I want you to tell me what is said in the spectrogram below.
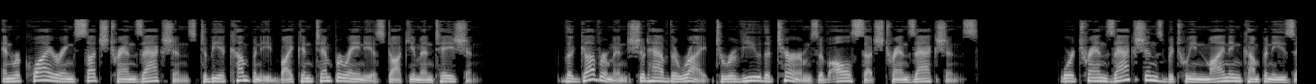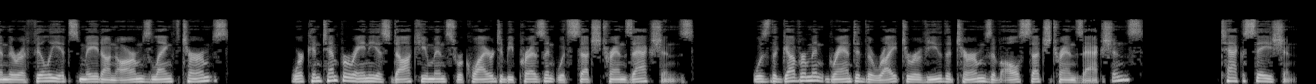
and requiring such transactions to be accompanied by contemporaneous documentation. The government should have the right to review the terms of all such transactions. Were transactions between mining companies and their affiliates made on arm's length terms? Were contemporaneous documents required to be present with such transactions? Was the government granted the right to review the terms of all such transactions? Taxation.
